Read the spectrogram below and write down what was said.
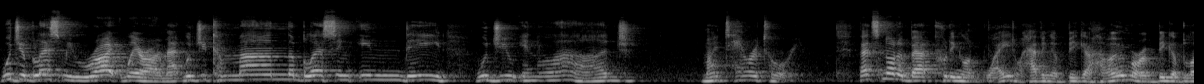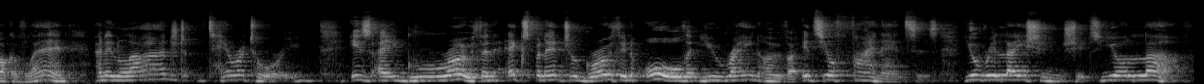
Would you bless me right where I'm at? Would you command the blessing indeed? Would you enlarge my territory? That's not about putting on weight or having a bigger home or a bigger block of land. An enlarged territory is a growth, an exponential growth in all that you reign over. It's your finances, your relationships, your love.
